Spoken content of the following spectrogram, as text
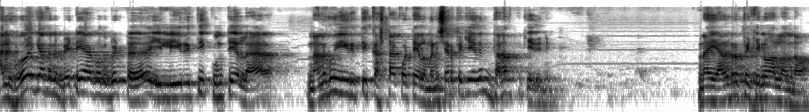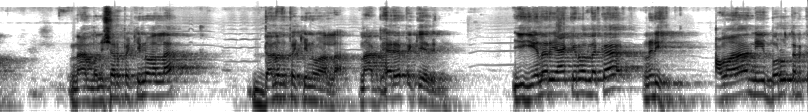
ಅಲ್ಲಿ ಹೋಗಿ ಅದನ್ನ ಭೇಟಿ ಆಗೋದು ಬಿಟ್ಟು ಇಲ್ಲಿ ಈ ರೀತಿ ಕುಂತಿಯಲ್ಲ, ನನಗೂ ಈ ರೀತಿ ಕಷ್ಟ ಕೊಟ್ಟಿಲ್ಲ ಮನುಷ್ಯರ ಪೈಕಿ ಇದೀನಿ ದನದ ಪೈಕಿ ಇದೀನಿ. ನಾ ಎರಡರ ಪೈಕಿನೂ ಅಲ್ಲ ಅಂದವ. ನಾ ಮನುಷ್ಯರ ಪೈಕಿನೂ ಅಲ್ಲ ದನದ ಪೈಕಿನೂ ಅಲ್ಲ. ನಾ ಬೇರೆ ಪೈಕಿ ಅದೀನಿ. ಈಗ ಏನಾರು ಯಾಕಿರೋದಕ್ಕ ನಡಿ. ಅವ ನೀ ಬರೋ ತನಕ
